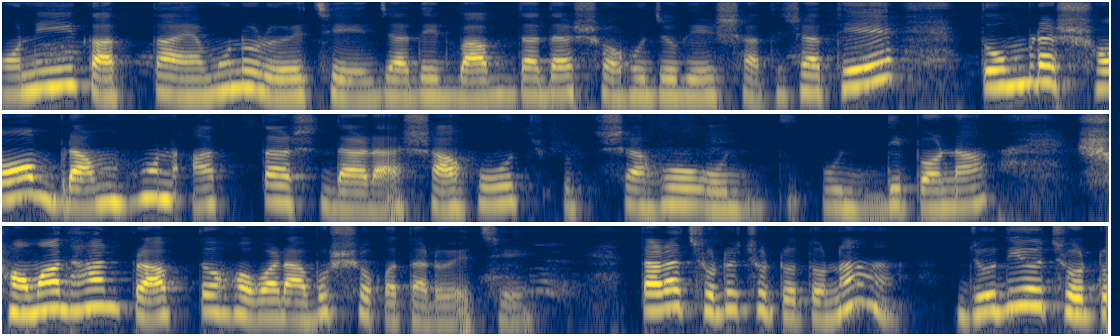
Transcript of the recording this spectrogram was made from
অনেক আত্মা এমনও রয়েছে যাদের বাপদাদার সহযোগের সাথে সাথে তোমরা সব ব্রাহ্মণ আত্মার দ্বারা সাহস, উৎসাহ উদ্দীপনা, সমাধান প্রাপ্ত হওয়ার আবশ্যকতা রয়েছে। তারা ছোট ছোট তো না? যদিও ছোট,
